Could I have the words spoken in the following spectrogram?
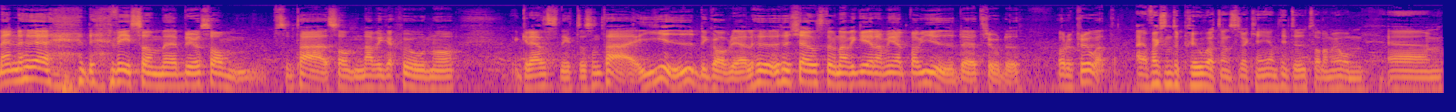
Men hur är det vi som eh, bryr oss om sånt här som navigation och gränssnitt och sånt här. Ljud, Gabriel. Hur, hur känns det att navigera med hjälp av ljud, eh, tror du? Har du provat? Jag har faktiskt inte provat den så det kan jag egentligen inte uttala mig om. Ehm,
